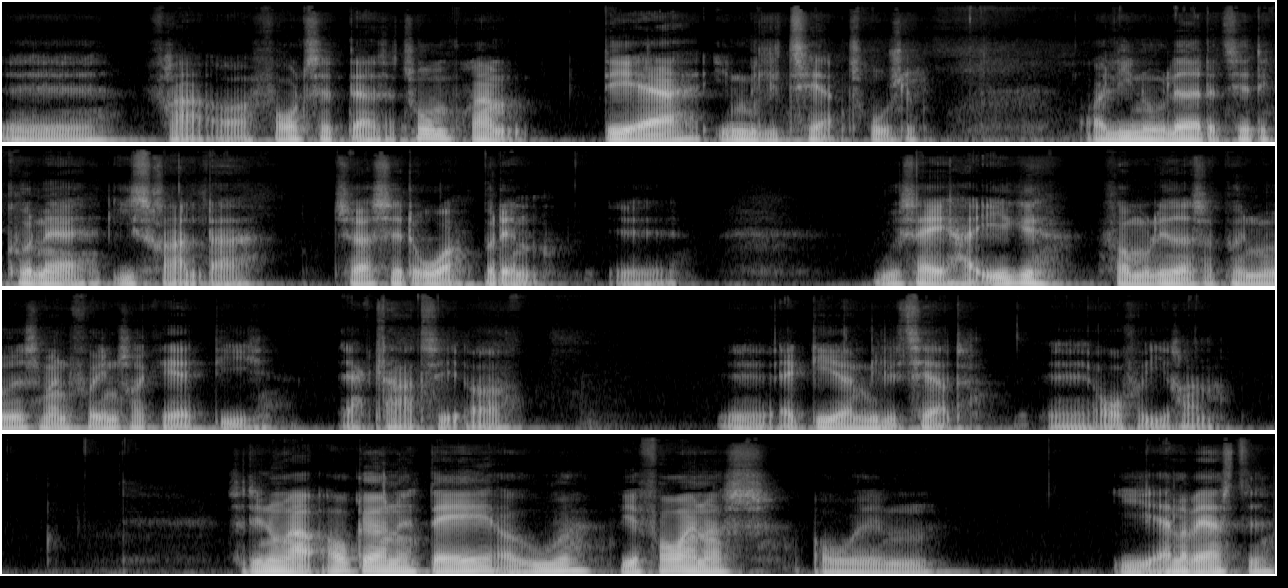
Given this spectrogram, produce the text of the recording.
øh, fra at fortsætte deres atomprogram, det er en militær trussel. Og lige nu lader det til, at det kun er Israel, der tør sætte ord på den. Øh, USA har ikke formuleret sig på en måde, så man får indtryk af, at de er klar til at øh, agere militært øh, over for Iran. Så det er nogle afgørende dage og uger, vi er foran os, og øh, i aller værste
